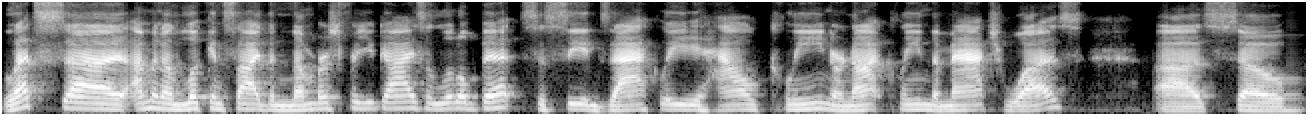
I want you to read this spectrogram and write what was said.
Let's. Uh, I'm going to look inside the numbers for you guys a little bit to see exactly how clean or not clean the match was. Uh, so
